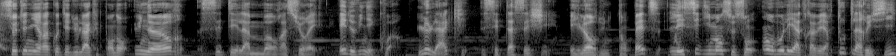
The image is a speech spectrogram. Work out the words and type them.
Se tenir à côté du lac pendant une heure, c'était la mort assurée. Et devinez quoi? Le lac s'est asséché. Et lors d'une tempête, les sédiments se sont envolés à travers toute la Russie,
